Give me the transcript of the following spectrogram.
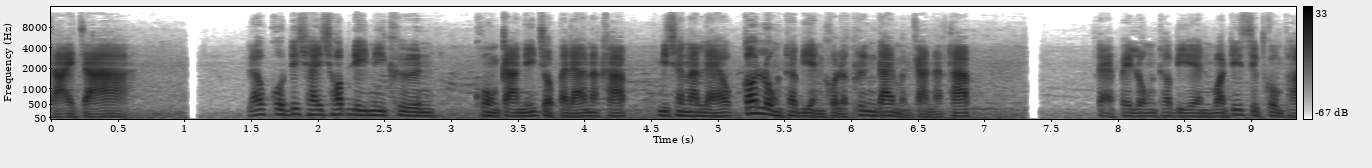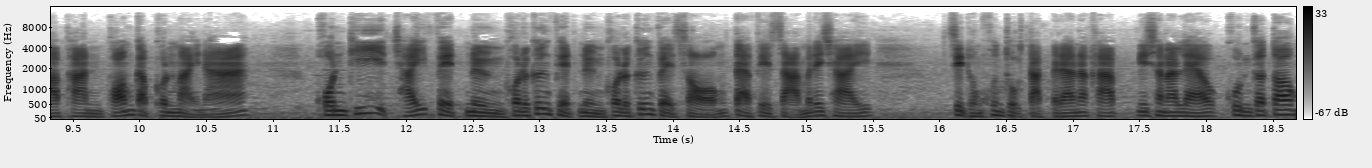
ได้จ้า แล้วคนที่ใช้ช็อปดีมีคืน โครงการนี้จบไปแล้วนะครับ มิฉะนั้นแล้วก็ลงทะเบียนคนละครึ่งได้เหมือนกันนะครับ แต่ไปลงทะเบียนวันที่ 10กุมภาพันธ์พร้อมกับคนใหม่นะ คนที่ใช้เฟสหนึ่งคนละครึ่งเฟสหนึ่งคนละครึ่งเฟสสองแต่เฟสสามไม่ได้ใช้สิทธิ์ของคุณถูกตัดไปแล้วนะครับ มิฉะนั้นแล้วคุณก็ต้อง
